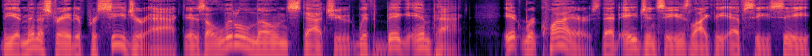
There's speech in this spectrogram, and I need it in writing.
The Administrative Procedure Act is a little known statute with big impact. It requires that agencies like the FCC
